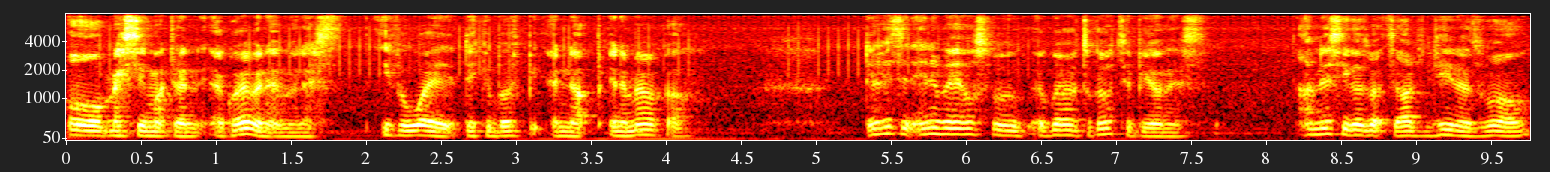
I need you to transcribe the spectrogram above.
or Messi might join Aguero in MLS. Either way, they could both be, end up in America. There isn't anywhere else for Aguero to go, to be honest, unless he goes back to Argentina as well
